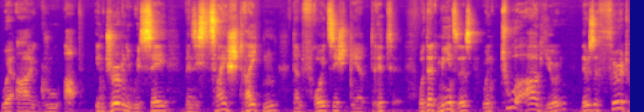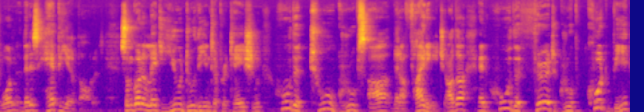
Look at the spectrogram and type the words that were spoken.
where I grew up. In Germany we say, wenn sich zwei streiten, dann freut sich der Dritte. What that means is, when two are arguing, there's a third one that is happy about it. So I'm going to let you do the interpretation who the two groups are that are fighting each other and who the third group could be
